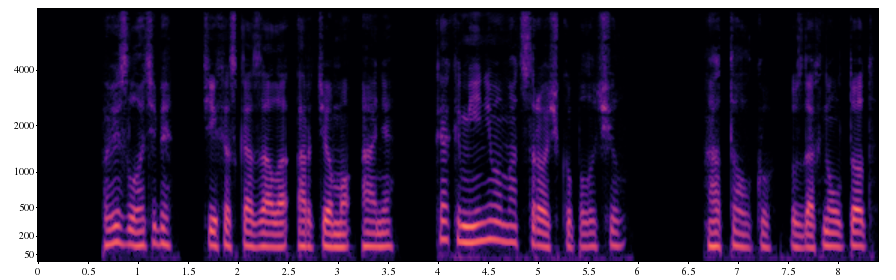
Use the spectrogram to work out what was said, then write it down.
— Повезло тебе, — тихо сказала Артему Аня. — Как минимум отсрочку получил. — А толку? — вздохнул тот.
